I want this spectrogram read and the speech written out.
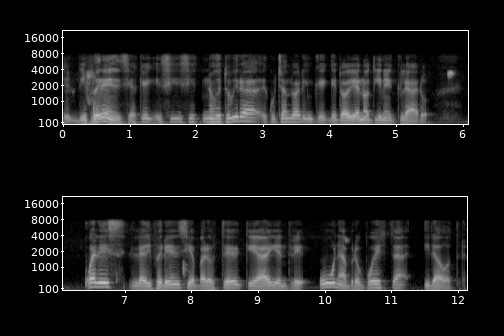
diferencias? Que si, si, nos estuviera escuchando alguien que, que todavía no tiene claro, ¿cuál es la diferencia para usted que hay entre una propuesta y la otra?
